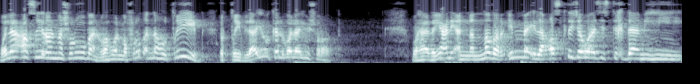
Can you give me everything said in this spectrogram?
ولا عصيرا مشروبا وهو المفروض أنه طيب. الطيب لا يؤكل ولا يشرب. وهذا يعني أن النظر إما إلى أصل جواز استخدامه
